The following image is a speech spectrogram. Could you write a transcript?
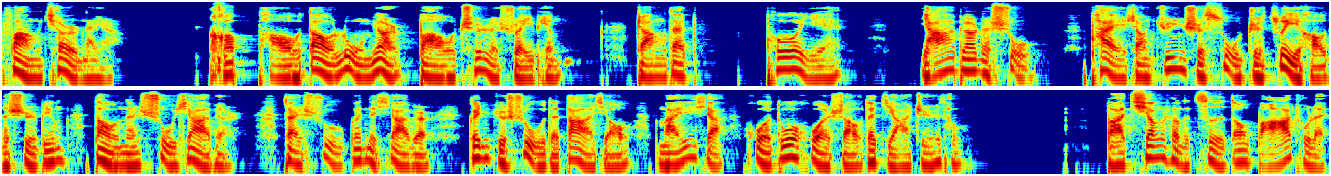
放气儿那样，和跑道路面保持了水平。长在坡野崖边的树。派上军事素质最好的士兵到那树下边，在树根的下边，根据树的大小埋下或多或少的假指头，把枪上的刺刀拔出来，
